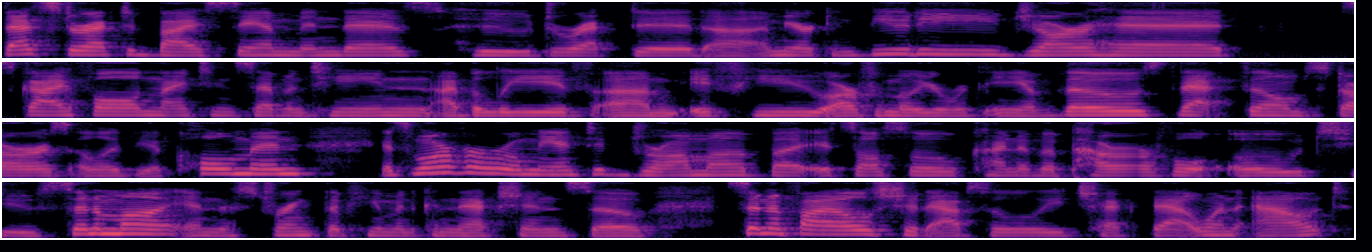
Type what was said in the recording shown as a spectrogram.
That's directed by Sam Mendes, who directed uh, American Beauty, Jarhead, Skyfall 1917, I believe. Um, if you are familiar with any of those, that film stars Olivia Colman. It's more of a romantic drama, but it's also kind of a powerful ode to cinema and the strength of human connection. So, cinephiles should absolutely check that one out.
